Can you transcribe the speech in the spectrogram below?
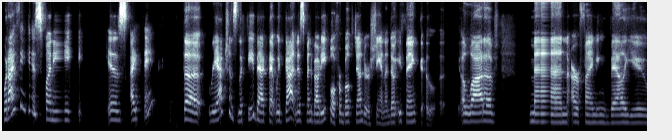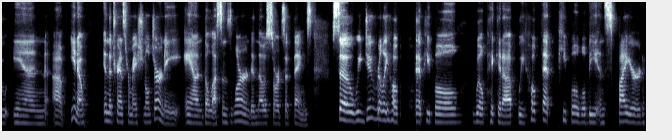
what I think is funny is I think the reactions and the feedback that we've gotten has been about equal from both genders, Shannon. Don't you think? A lot of men are finding value in, uh, you know, in the transformational journey and the lessons learned and those sorts of things. So we do really hope that people will pick it up. We hope that people will be inspired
